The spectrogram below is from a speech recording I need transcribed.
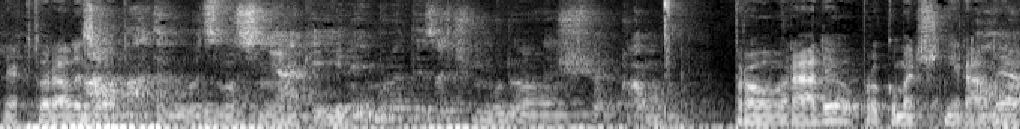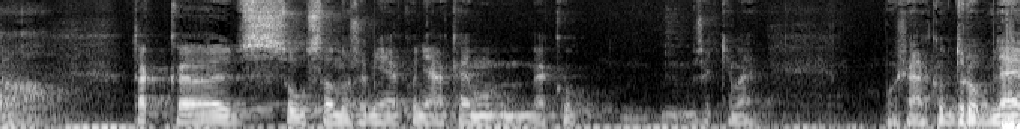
jak to realizovat. Má, máte vůbec vlastně nějaký jiný monetizační model než reklamu? Pro rádio, pro komerční rádia? Tak eh, jsou samozřejmě jako nějaké, jako řekněme, možná jako drobné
